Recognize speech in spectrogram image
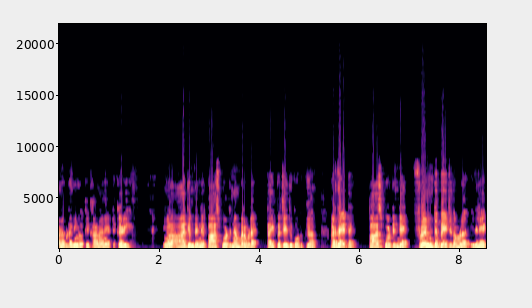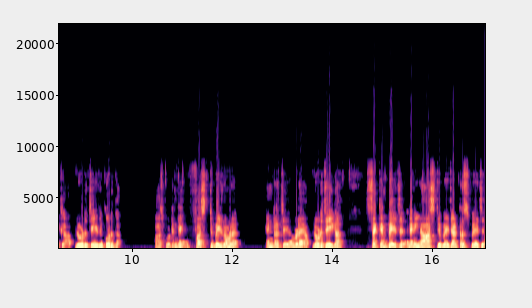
ആണ് ഇവിടെ നിങ്ങൾക്ക് കാണാനായിട്ട് കഴിയുക. നിങ്ങൾ ആദ്യം തന്നെ പാസ്പോർട്ട് നമ്പർ ഇവിടെ ടൈപ്പ് ചെയ്ത് കൊടുക്കുക. അടുത്തായിട്ട് പാസ്പോർട്ടിന്റെ ഫ്രണ്ട് പേജ് നമ്മൾ ഇതിലേക്ക് അപ്ലോഡ് ചെയ്ത് കൊടുക്കുക. പാസ്പോർട്ടിന്റെ ഫസ്റ്റ് പേജ് നമ്മൾ എന്റർ ഇവിടെ അപ്ലോഡ് ചെയ്യുക. സെക്കൻഡ് പേജ് അല്ലെങ്കിൽ ലാസ്റ്റ് പേജ് അഡ്രസ് പേജ്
